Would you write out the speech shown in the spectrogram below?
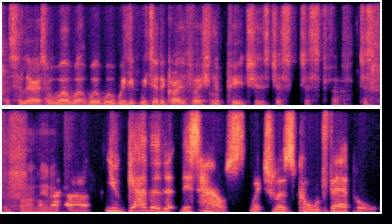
That's hilarious. Well, we, we, we, we did a great version of Peaches just just for just for fun, you know. Uh, you gathered at this house, which was called Fairport,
